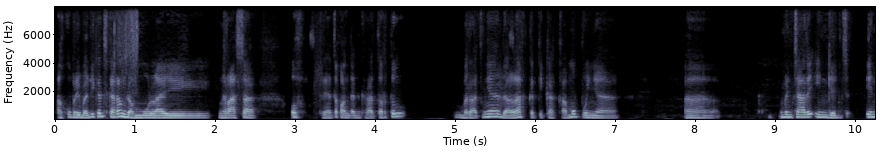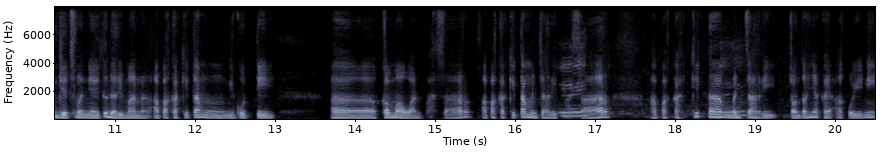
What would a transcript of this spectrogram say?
aku pribadi kan sekarang udah mulai ngerasa oh ternyata konten kreator tuh beratnya adalah ketika kamu punya eh, mencari engage, engagementnya itu dari mana? Apakah kita mengikuti eh, kemauan pasar? Apakah kita mencari Hmm. pasar? Apakah kita Hmm. mencari contohnya kayak aku ini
